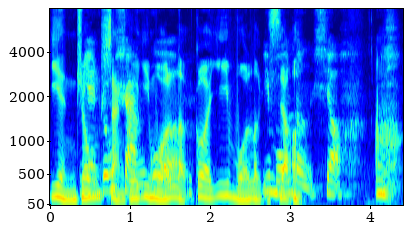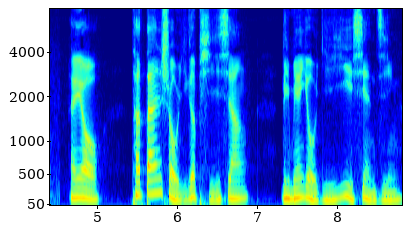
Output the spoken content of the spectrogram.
眼中眼中闪过一抹冷过一抹冷一抹笑。冷笑，哦，还有，他单手一个皮箱，里面有一亿现金。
